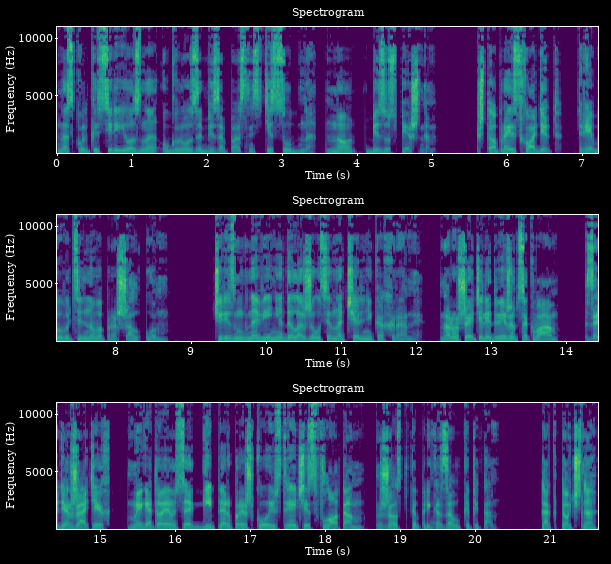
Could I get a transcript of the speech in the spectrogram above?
насколько серьезна угроза безопасности судна, но безуспешно. «Что происходит?» — требовательно вопрошал он. Через мгновение доложился начальник охраны. «Нарушители движутся к вам! Задержать их! «Мы готовимся к гиперпрыжку и встрече с флотом», — жестко приказал капитан. «Так точно»,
